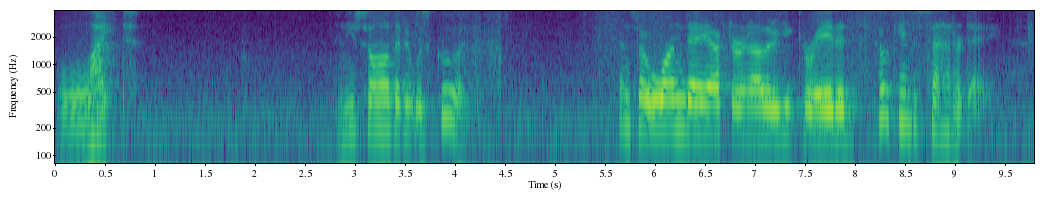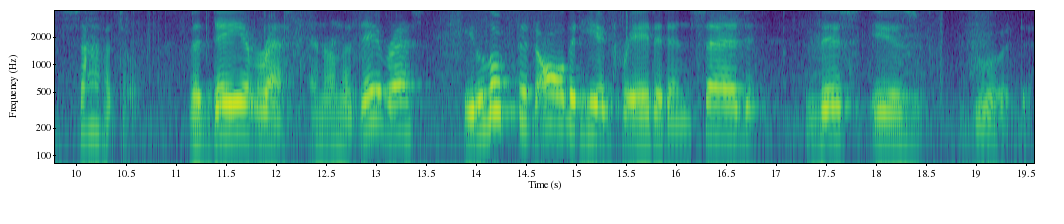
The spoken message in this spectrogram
light. And he saw that it was good. And so one day after another he created, till it came to Saturday, Sabbath the day of rest. And on the day of rest, he looked at all that he had created and said, This is good.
